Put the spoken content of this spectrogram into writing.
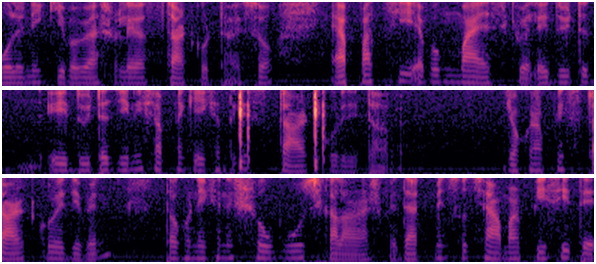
বলে নিই কীভাবে আসলে স্টার্ট করতে হয়। সো অ্যাপাচি এবং মাই স্কিউএল এই দুইটা এই দুইটা জিনিস আপনাকে এখান থেকে স্টার্ট করে দিতে হবে। যখন আপনি স্টার্ট করে দিবেন তখন এখানে সবুজ কালার আসবে। দ্যাট মিনস হচ্ছে আমার পিসিতে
